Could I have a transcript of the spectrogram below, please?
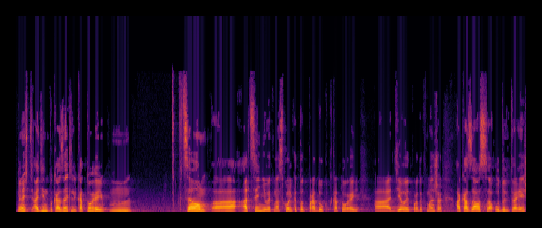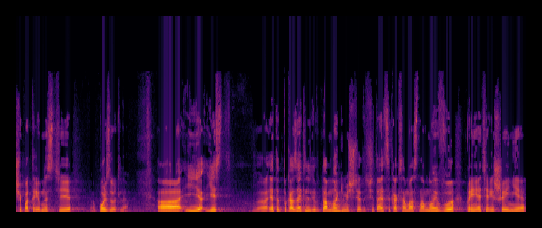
Но есть один показатель, который в целом а, оценивает, насколько тот продукт, который а, делает продукт менеджер оказался удовлетворяющий потребности пользователя. А, и есть этот показатель там многими считается как самый основной в принятии решения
